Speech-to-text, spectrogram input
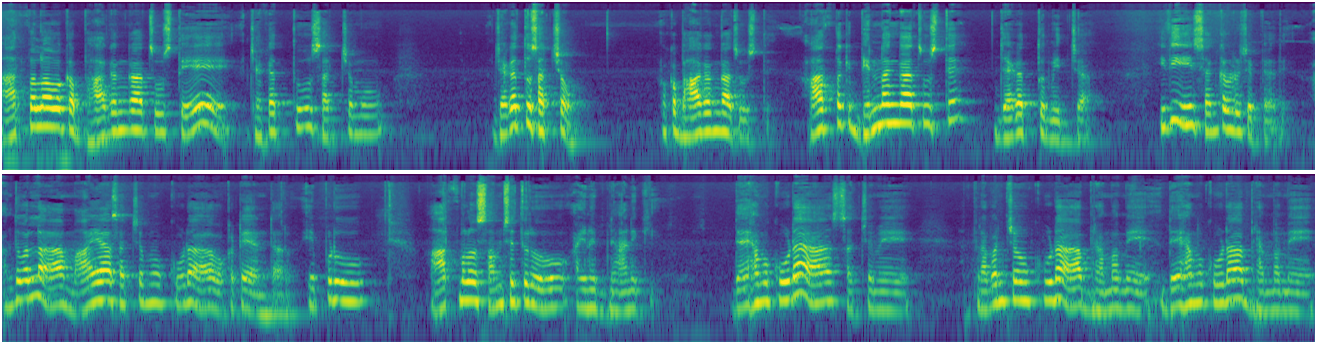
ఆత్మలో ఒక భాగంగా చూస్తే జగత్తు సత్యము జగత్తు సత్యం ఒక భాగంగా చూస్తే. ఆత్మకి భిన్నంగా చూస్తే జగత్తు మిథ్య ఇది శంకరుడు చెప్పినది. అందువల్ల మాయా సత్యము కూడా ఒకటే అంటారు. ఎప్పుడు ఆత్మలో సంసితులు అయిన జ్ఞానికి దేహము కూడా సత్యమే ప్రపంచం కూడా బ్రహ్మమే దేహము కూడా బ్రహ్మమే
